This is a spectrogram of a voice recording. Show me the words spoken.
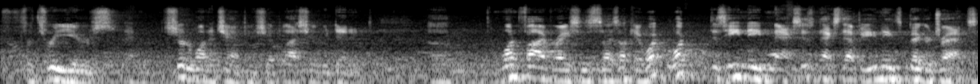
for three years and should have won a championship. Last year we did it. Uh, won five races. So I said, okay, what, what does he need next? His next step, he needs bigger tracks.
